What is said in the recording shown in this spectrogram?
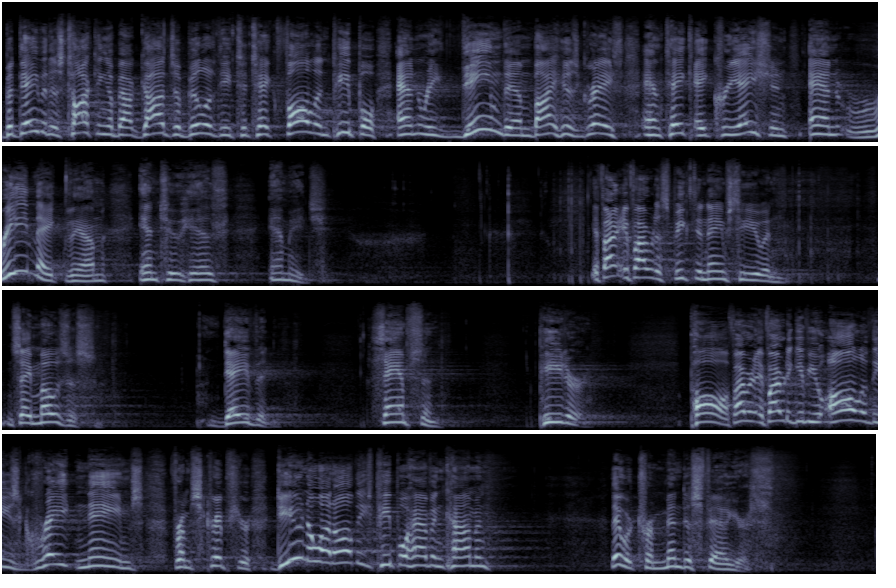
But David is talking about God's ability to take fallen people and redeem them by his grace and take a creation and remake them into his image. If I, if I were to speak the names to you and, and say Moses, David, Samson, Peter, Paul, if I, were, if I were to give you all of these great names from Scripture, do you know what all these people have in common? They were tremendous failures.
